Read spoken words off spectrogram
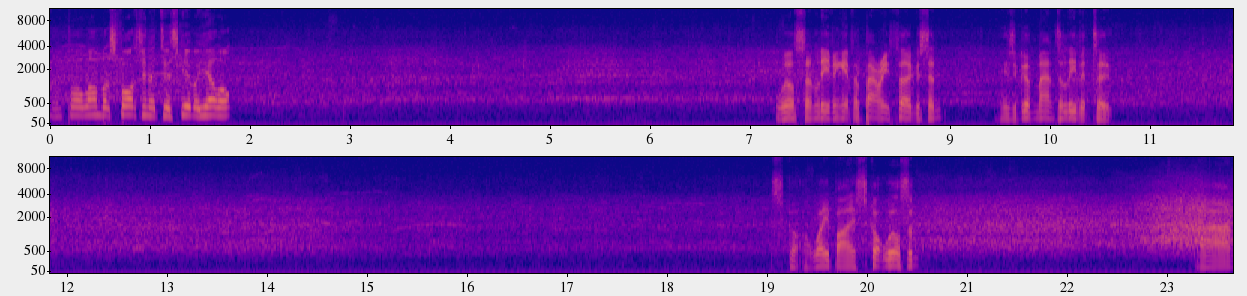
And Paul Lambert's fortunate to escape a yellow. Wilson leaving it for Barry Ferguson. He's a good man to leave it to. Scott away by Scott Wilson. And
